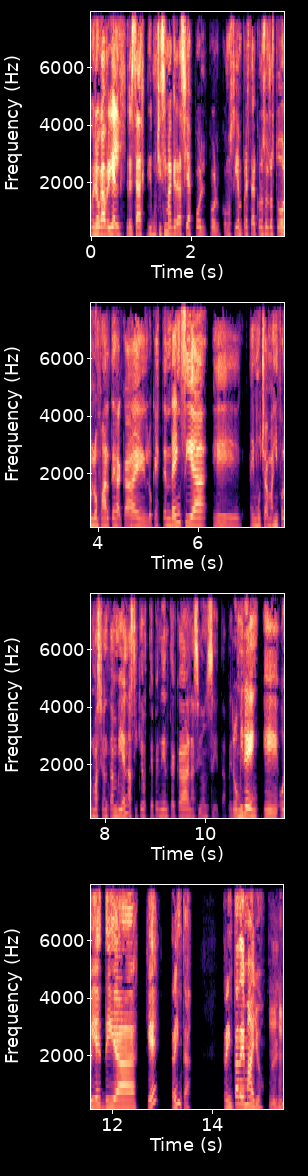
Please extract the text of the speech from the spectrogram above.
Bueno, Gabriel, gracias, muchísimas gracias por, por, como siempre, estar con nosotros todos los martes acá en lo que es tendencia. Eh, hay mucha más información también, así que esté pendiente acá Nación Z. Pero miren, eh, hoy es día, ¿qué? 30. 30 de mayo. Ujú.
